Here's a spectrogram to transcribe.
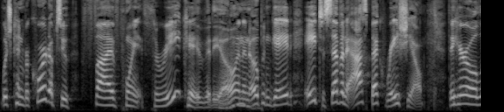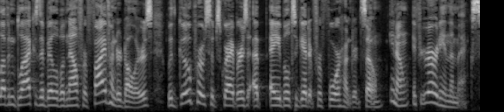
which can record up to 5.3K video and an open gate 8 to 7 aspect ratio. The Hero 11 Black is available now for $500 with GoPro subscribers able to get it for $400. So, you know, if you're already in the mix.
